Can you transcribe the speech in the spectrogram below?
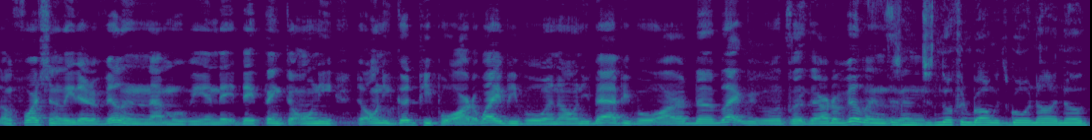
unfortunately, they're the villain in that movie, and they, they think the only the only good people are the white people, and the only bad people are the black people. So they're the villains. And, There's nothing wrong with what's going on, no.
